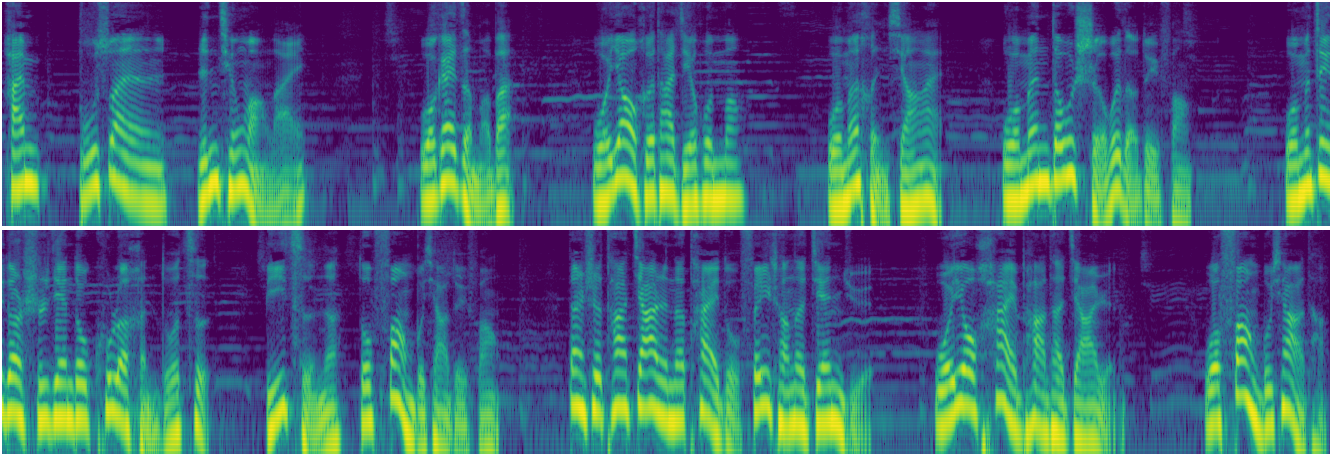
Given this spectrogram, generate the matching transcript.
还不算人情往来，我该怎么办？我要和他结婚吗？我们很相爱，我们都舍不得对方，我们这段时间都哭了很多次，彼此呢都放不下对方，但是他家人的态度非常的坚决，我又害怕他家人，我放不下他，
